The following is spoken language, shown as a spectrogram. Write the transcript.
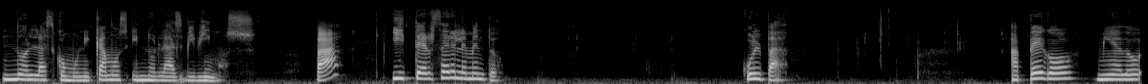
no las comunicamos y no las vivimos. ¿Va? Y tercer elemento. Culpa. Apego, miedo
